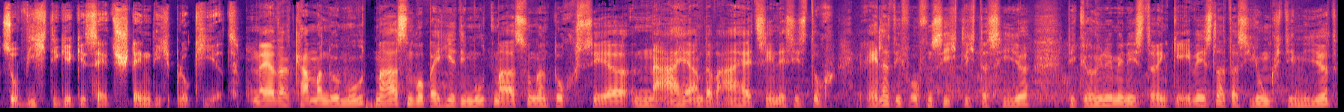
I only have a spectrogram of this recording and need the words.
so wichtige Gesetz ständig blockiert? Naja, da kann man nur mutmaßen, wobei hier die Mutmaßungen doch sehr nahe an der Wahrheit sind. Es ist doch relativ offensichtlich, dass hier die grüne Ministerin Gewessler das junktioniert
